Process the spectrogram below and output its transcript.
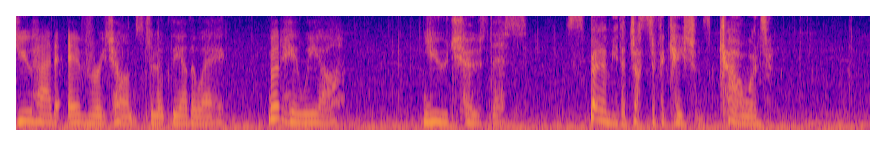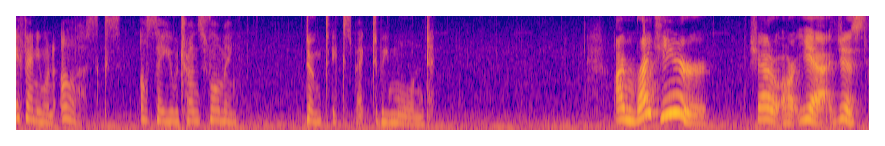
You had every chance to look the other way. But here we are. You chose this. Spare me the justifications, coward. If anyone asks, I'll say you were transforming. Don't expect to be mourned. I'm right here. Shadowheart. Yeah, just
